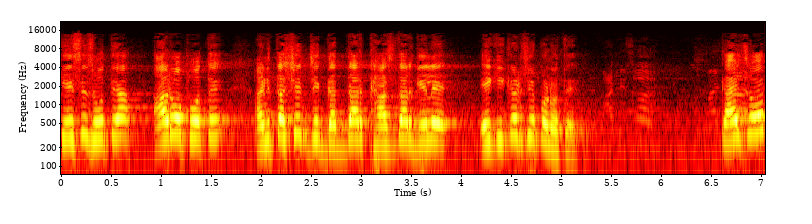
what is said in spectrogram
केसेस होत्या आरोप होते. आणि तसेच जे गद्दार खासदार गेले एकीकडचे पण होते. काय चोर?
